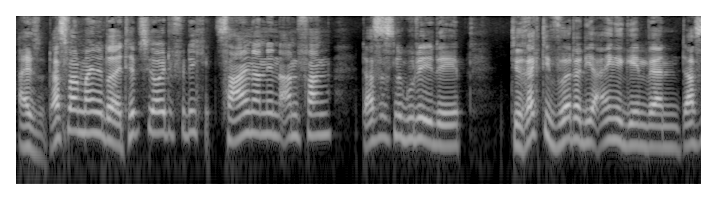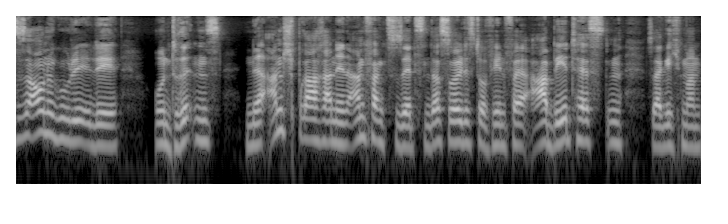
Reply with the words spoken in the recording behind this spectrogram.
Also, das waren meine drei Tipps hier heute für dich. Zahlen an den Anfang, das ist eine gute Idee. Direkt die Wörter, die eingegeben werden, das ist auch eine gute Idee. Und drittens, eine Ansprache an den Anfang zu setzen, das solltest du auf jeden Fall A-B testen, sage ich mal.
